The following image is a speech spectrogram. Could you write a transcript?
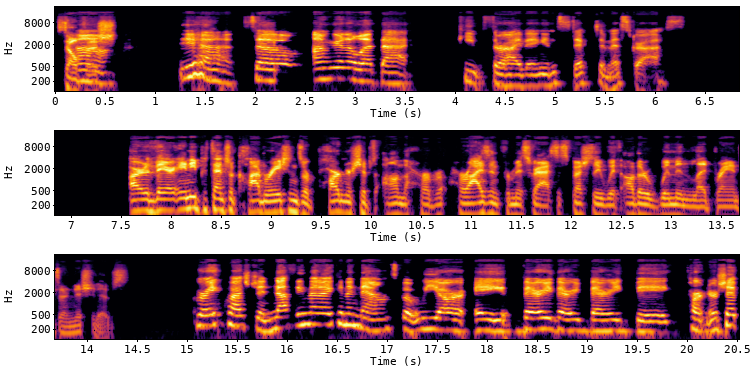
Selfish. Um, yeah. So I'm gonna let that keep thriving and stick to Miss Grass. Are there any potential collaborations or partnerships on the horizon for Miss Grass, especially with other women led brands and initiatives? Great question. Nothing that I can announce, but we are a very, very, very big partnership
